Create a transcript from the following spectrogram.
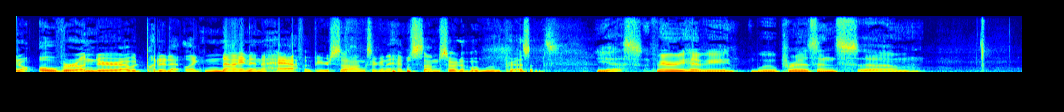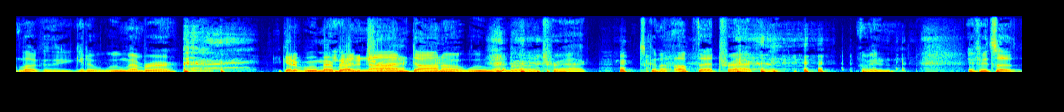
know, over under. I would put it at like nine and a half of your songs are going to have some sort of a Wu presence. Yes, very heavy Wu presence. Um, look, you get a Wu member, You get a you member get on a a non-Donna mean, Wu member on a track. It's going to up that track. Like, I mean, if it's a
